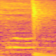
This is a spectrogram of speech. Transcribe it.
rumble.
